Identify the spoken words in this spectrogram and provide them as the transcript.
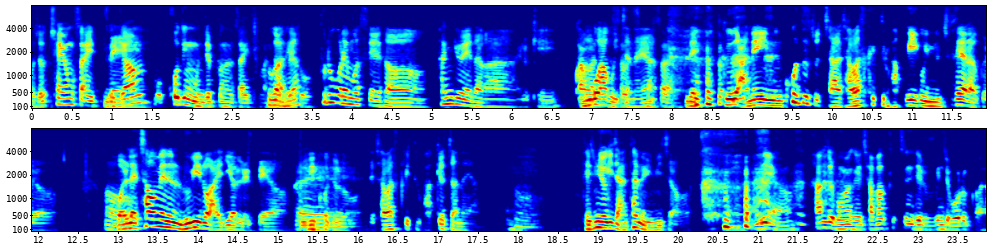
뭐죠? 채용 사이트 네. 겸뭐 코딩 문제 푸는 사이트 그거 아세요? 만드는데도 프로그래머스에서 판교에다가 이렇게 광고하고 했어요. 있잖아요. 했어요. 근데 그 안에 있는 코드조차 JavaScript로 바꾸고 있는 추세라고요. 어. 원래 처음에는 Ruby로 아이디어를 냈대요. 루비 네. 코드로. 근데 JavaScript로 바뀌었잖아요. 어. 대중적이지 않다는 의미죠. 아니에요. 사람들 보면 그게 JavaScript인지 Ruby인지 모를 거야.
